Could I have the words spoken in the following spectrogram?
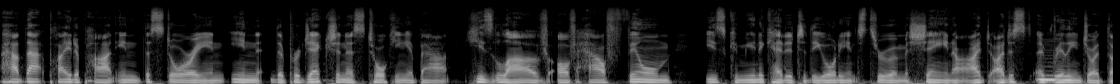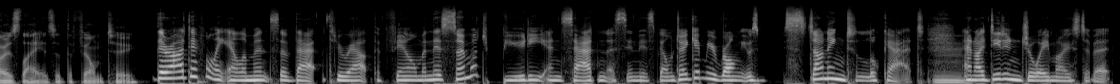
how that played a part in the story and in the projectionist talking about his love of how film is communicated to the audience through a machine. I, I just I really mm. enjoyed those layers of the film too. There are definitely elements of that throughout the film, and there's so much beauty and sadness in this film. Don't get me wrong, it was stunning to look at, mm. and I did enjoy most of it.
